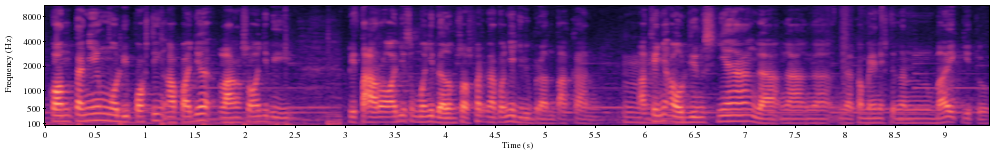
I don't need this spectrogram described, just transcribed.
Kontennya yang mau diposting apa aja langsung aja di ditaruh aja semuanya dalam sosmed katanya jadi berantakan. Hmm. Akhirnya audiensnya nggak nggak nggak nggak ke manage dengan baik gitu.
